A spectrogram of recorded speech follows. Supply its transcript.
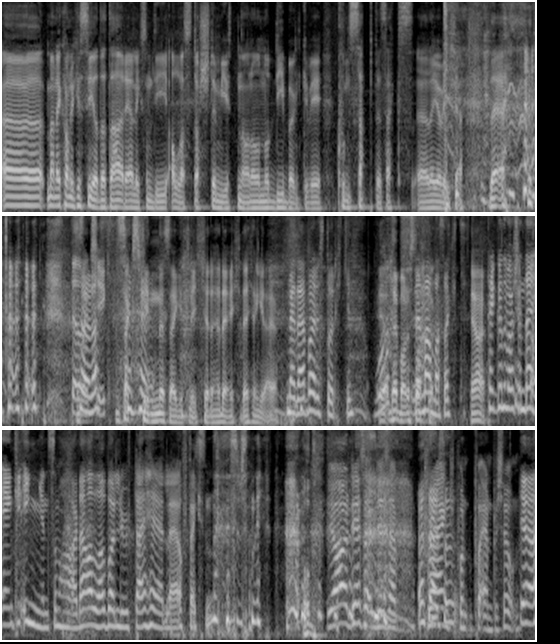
Uh, men jeg kan jo ikke si at dette her er liksom de aller største mytene, og nå debunker vi konseptet sex. Uh, det gjør vi ikke. Det, Det hadde vært sykt. finnes egentlig ikke, det, det, er, det er ikke en greie. Nei, det er bare storken. Ja, det er bare Det mamma sagt. Ja, Tenk om det var sånn, det er egentlig ingen som har det. Alle har bare lurt deg hele oppveksten. Ja, det er sånn det er så prank på, på en person. Ja.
